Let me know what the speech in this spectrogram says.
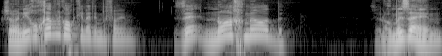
עכשיו, אני רוכב על קורקינטים לפעמים. זה נוח מאוד. זה לא מזהם,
